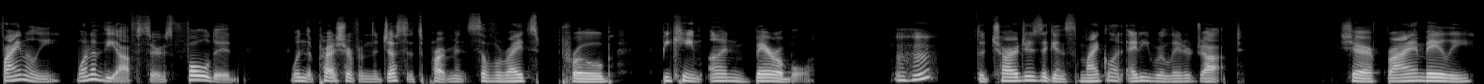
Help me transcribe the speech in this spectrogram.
Finally, one of the officers folded when the pressure from the Justice Department's civil rights probe became unbearable. Mm-hmm. The charges against Michael and Eddie were later dropped. Sheriff Bryan Bailey,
